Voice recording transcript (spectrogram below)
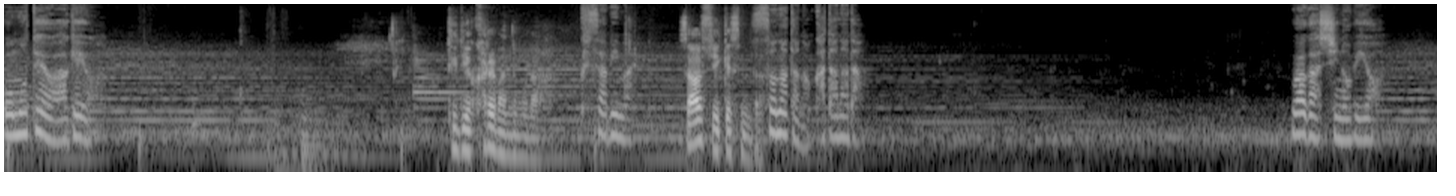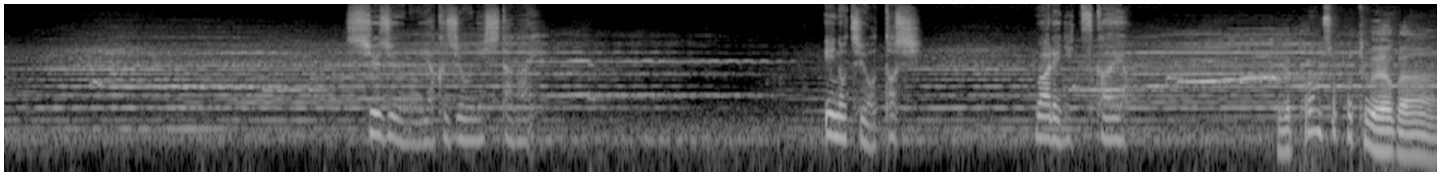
表を上げよ 드디어 칼을 만든구나. くさび丸 싸울 수 있겠습니다. そなたの刀だ我が忍びよ主従の約定に従い命を賭し我に仕えよ 근데 프롬 소프트웨어가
